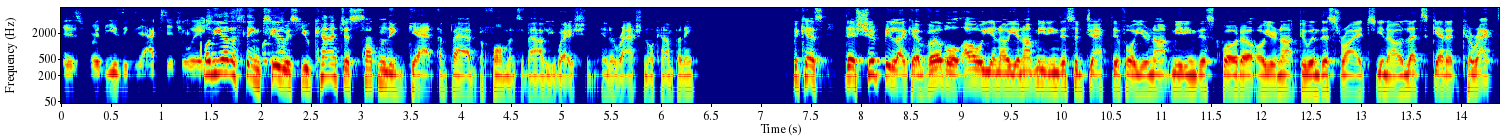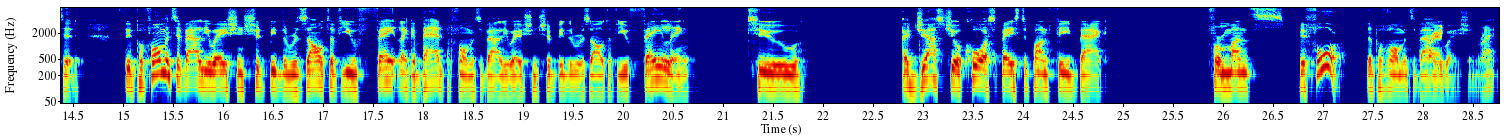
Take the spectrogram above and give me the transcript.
is for these exact situations. Well, the other thing too is you can't just suddenly get a bad performance evaluation in a rational company. Because there should be like a verbal, oh, you know, you're not meeting this objective or you're not meeting this quota or you're not doing this right. You know, let's get it corrected. The performance evaluation should be the result of you fail, like a bad performance evaluation should be the result of you failing to adjust your course based upon feedback for months before the performance evaluation, right?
